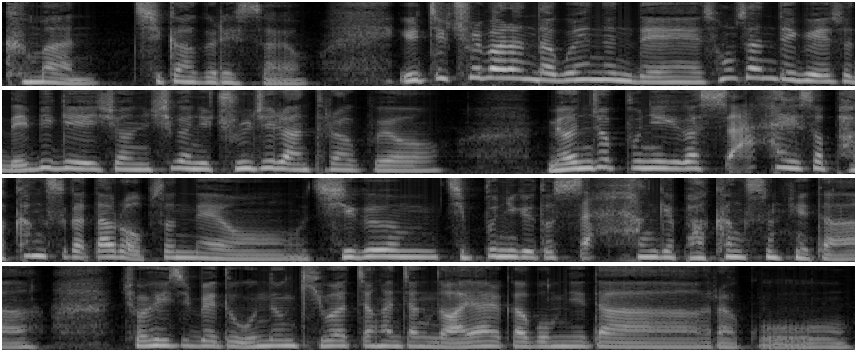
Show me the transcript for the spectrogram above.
그만 지각을 했어요. 일찍 출발한다고 했는데 성산대교에서 내비게이션 시간이 줄질 않더라고요. 면접 분위기가 싸해서 바캉스가 따로 없었네요. 지금 집 분위기도 싸한 게 바캉스입니다. 저희 집에도 웃는 기와장 한 장 놔야 할까 봅니다. 라고.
